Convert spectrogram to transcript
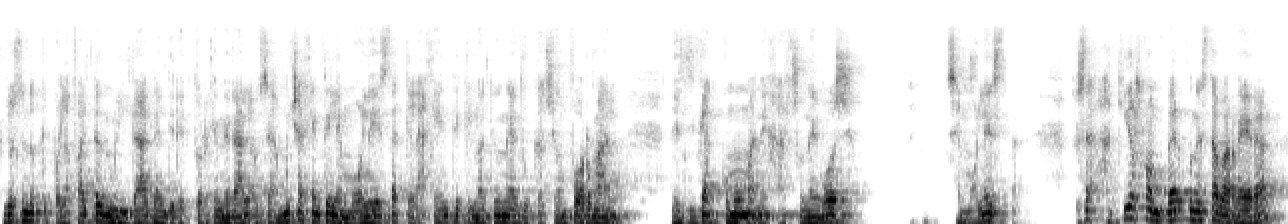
yo siento que por la falta de humildad del director general, o sea, mucha gente le molesta que la gente que no tiene una educación formal, les diga cómo manejar su negocio. Se molesta. Entonces, aquí es romper con esta barrera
